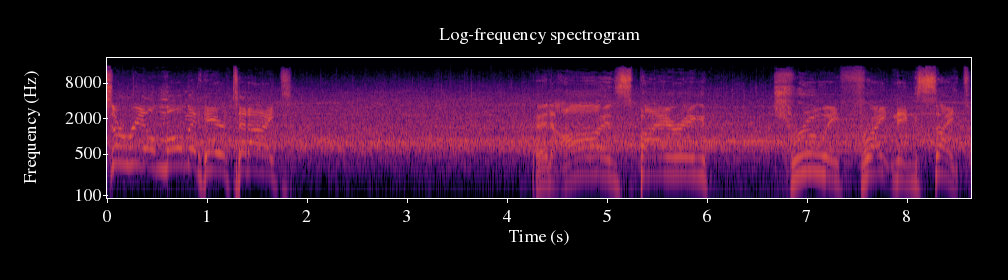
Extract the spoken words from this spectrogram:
Surreal moment here tonight. An awe-inspiring, truly frightening sight.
